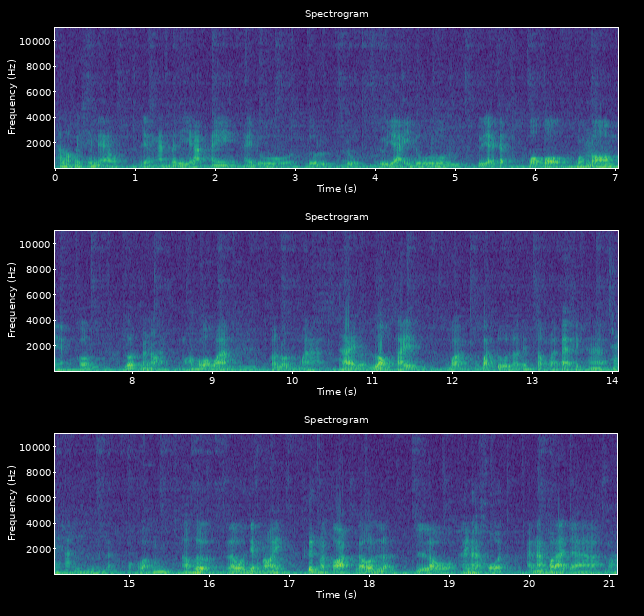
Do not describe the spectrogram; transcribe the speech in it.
ถ้าเราไม่ใช่แนวอย่างนั้นไม่ได้อยากให้ให้ดูดูดูดูใหญ่ดูอืมดูใหญ่แต่โบ๊ะโบ๊ะบอมๆเนี่ยก็ลดมาหน่อยหมอก็บอกว่าเขาลดมาท้ายลองไซส์ วัดวัดดูแล้วได้285ใช่ค่ะ อืมแล้วบอกว่าอืมเอาเถอะเราอย่างน้อย ขึ้นมาก่อน แล้วเราเราอให้นาคต อนาคตอาจจะมา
